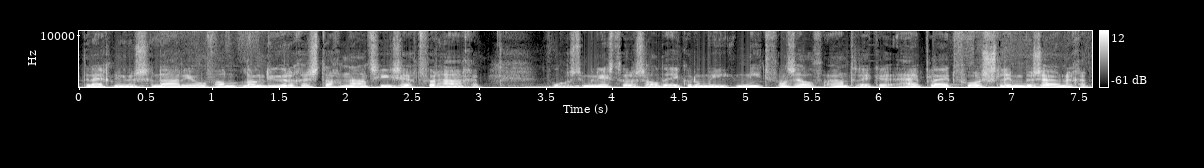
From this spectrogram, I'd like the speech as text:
dreigt nu een scenario van langdurige stagnatie, zegt Verhagen. Volgens de minister zal de economie niet vanzelf aantrekken. Hij pleit voor slim bezuinigen.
